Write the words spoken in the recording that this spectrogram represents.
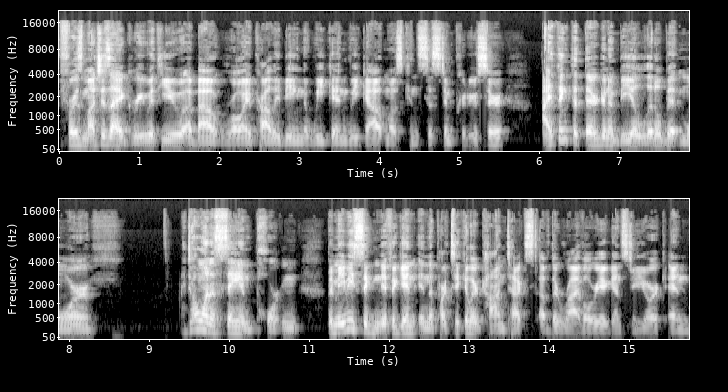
for as much as I agree with you about Roy probably being the week in, week out most consistent producer, I think that they're going to be a little bit more, I don't want to say important, but maybe significant in the particular context of their rivalry against New York. And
